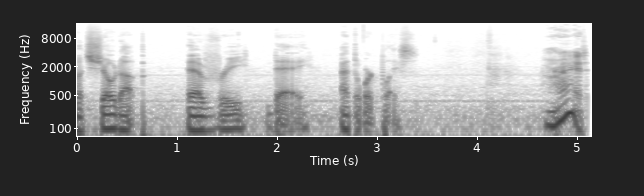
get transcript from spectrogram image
but showed up every day at the workplace. All right.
